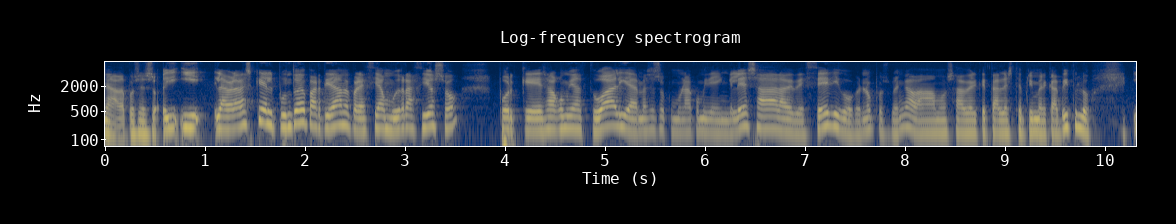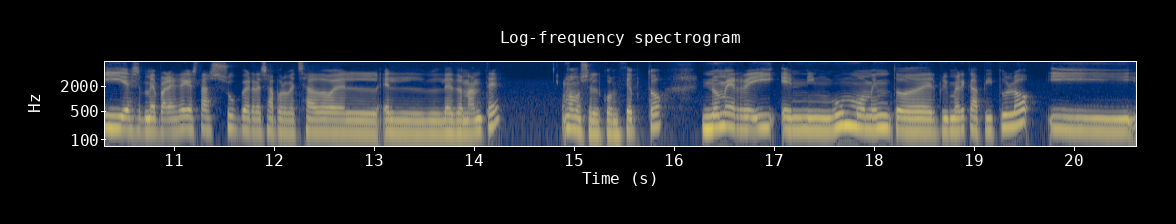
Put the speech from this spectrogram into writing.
nada, pues eso. Y, la verdad es que el punto de partida me parecía muy gracioso, porque es algo muy actual y además eso como una comedia inglesa, la BBC, digo, bueno, pues venga, vamos a ver qué tal este primer capítulo. Y es, me parece que está súper desaprovechado el, el detonante vamos, el concepto. No me reí en ningún momento del primer capítulo y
